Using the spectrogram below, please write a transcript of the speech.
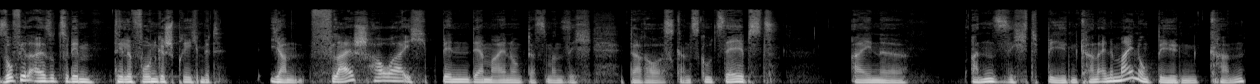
So viel also zu dem Telefongespräch mit Jan Fleischhauer. Ich bin der Meinung, dass man sich daraus ganz gut selbst eine Ansicht bilden kann, eine Meinung bilden kann.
